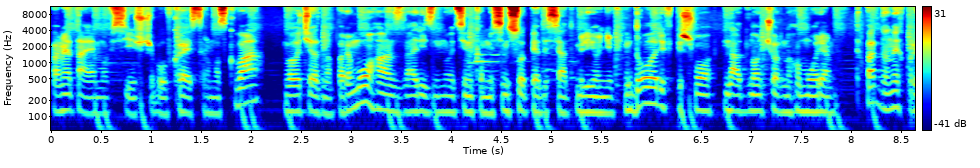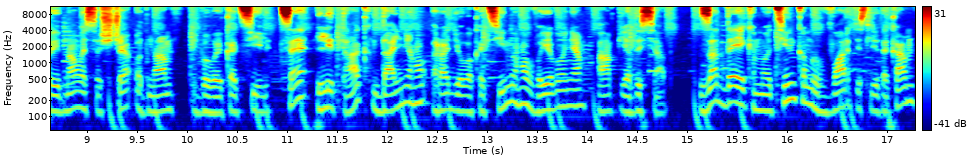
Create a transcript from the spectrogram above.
Пам'ятаємо всі, що був крейсер Москва. Величезна перемога за різними оцінками 750 мільйонів доларів пішло на дно Чорного моря. Тепер до них приєдналася ще одна велика ціль: це літак дальнього радіолокаційного виявлення А 50 за деякими оцінками, вартість літака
